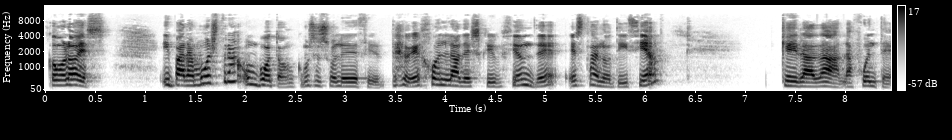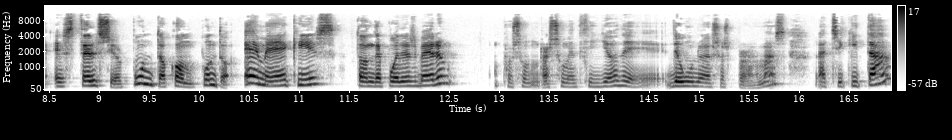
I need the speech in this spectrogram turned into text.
como lo es. Y para muestra, un botón, como se suele decir. Te dejo en la descripción de esta noticia que la da la fuente excelsior.com.mx, donde puedes ver pues un resumencillo de, uno de esos programas. La chiquita,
